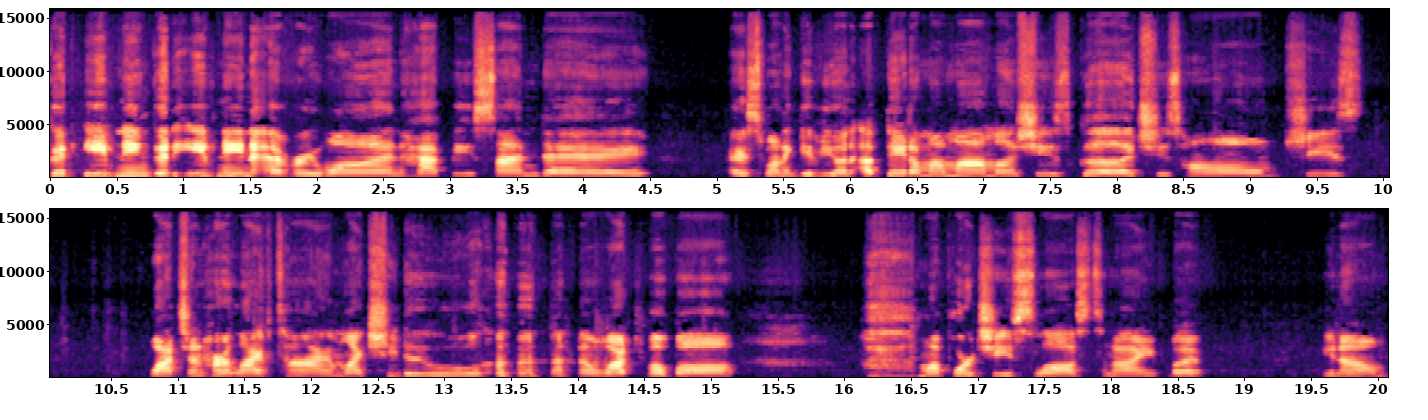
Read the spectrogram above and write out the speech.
Good evening, good evening, everyone. Happy Sunday. I just want to give you an update on my mama. She's good. She's home. She's watching her lifetime like she do. Watch football. my poor Chiefs lost tonight, but you know,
